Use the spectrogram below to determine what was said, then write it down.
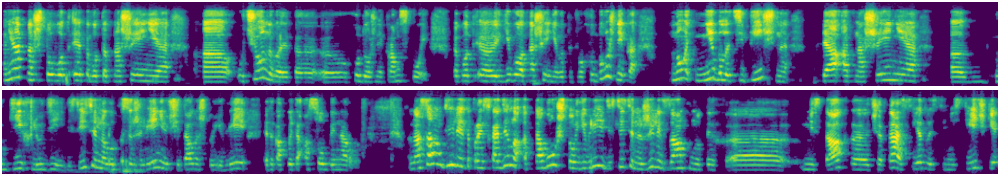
понятно, что вот это вот отношение ученого, это э, художник Рамской, так вот э, его отношение вот этого художника, но не было типично для отношения э, других людей. Действительно, вот, к сожалению, считалось, что евреи — это какой-то особый народ. На самом деле это происходило от того, что евреи действительно жили в замкнутых э, местах, э, черта оседлости, местечки,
